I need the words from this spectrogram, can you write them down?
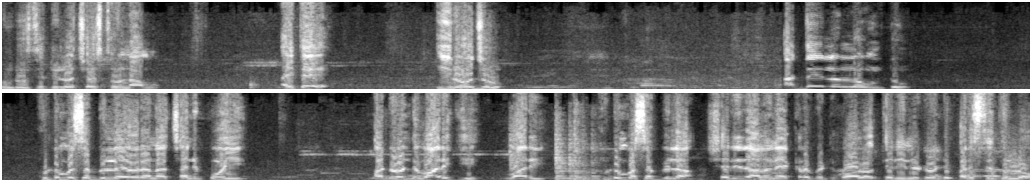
గుంటూరు సిటీలో చేస్తూ ఉన్నాము. అయితే ఈరోజు అద్దెలలో ఉంటూ కుటుంబ సభ్యుల్లో ఎవరైనా చనిపోయి అటువంటి వారికి వారి కుటుంబ సభ్యుల శరీరాలను ఎక్కడ పెట్టుకోవాలో తెలియనటువంటి పరిస్థితుల్లో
